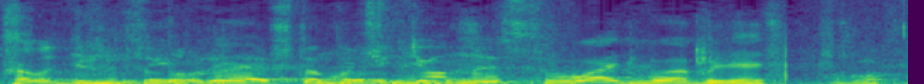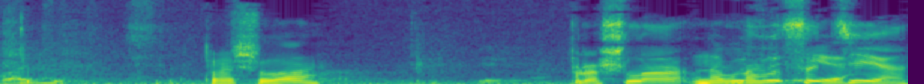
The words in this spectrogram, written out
Холодильных Заявляю, что проведенная свадьба, блядь, прошла. Прошла На на высоте. высоте.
